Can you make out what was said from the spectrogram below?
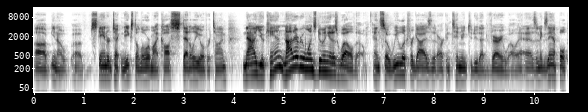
uh, you know, uh, standard techniques to lower my costs steadily over time. Now you can. Not everyone's doing it as well, though. And so we look for guys that are continuing to do that very well. As an example,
